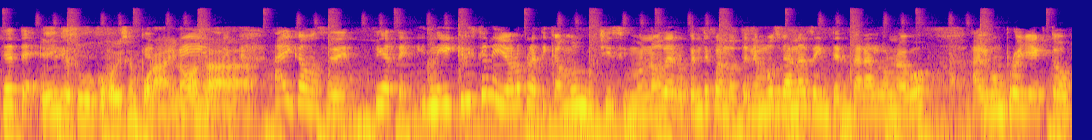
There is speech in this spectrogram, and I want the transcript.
Fíjate. Ingesu, como dicen por ahí, ¿no? O sea, Ay, cómo se ve. Fíjate, y, y Cristian y yo lo platicamos muchísimo, ¿no? De repente cuando tenemos ganas de intentar algo nuevo, algún proyecto,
